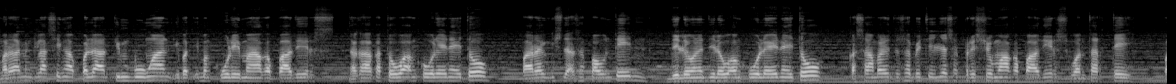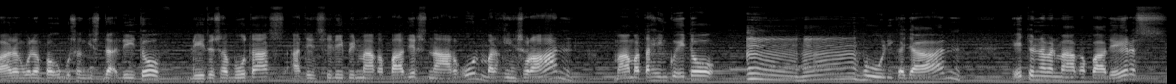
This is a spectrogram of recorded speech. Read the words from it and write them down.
Maraming klase nga pala ang timbungan, iba't ibang kulay mga kapaders. Nakakatuwa ang kulay na ito. Parang isda sa fountain. Dilaw na dilaw ang kulay na ito. Kasama rin sa betilya sa presyo mga kapaders, 130. Parang walang pag-ubos ang isda dito. Dito sa butas, atin silipin mga kapaders, naroon, malaking surahan. Mamatahin ko ito. Mhm, huli ka dyan. Ito naman mga kapaders,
